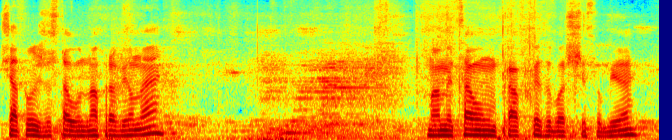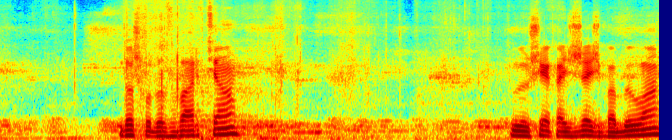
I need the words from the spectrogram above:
Światło już zostało naprawione. Mamy całą prawkę, zobaczcie sobie. Doszło do zwarcia. Tu już jakaś rzeźba była.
